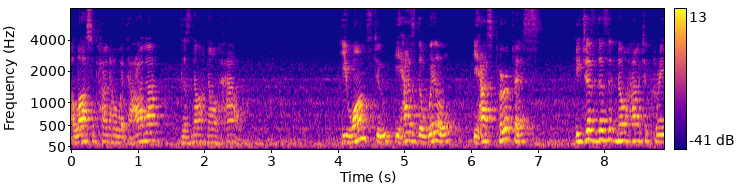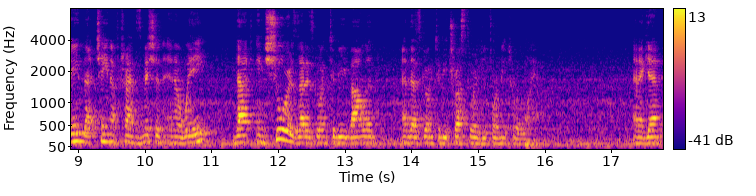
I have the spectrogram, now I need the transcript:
Allah subhanahu wa ta'ala does not know how. He wants to, he has the will, he has purpose, he just doesn't know how to create that chain of transmission in a way that ensures that it's going to be valid and that's going to be trustworthy for me to rely on. And again,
